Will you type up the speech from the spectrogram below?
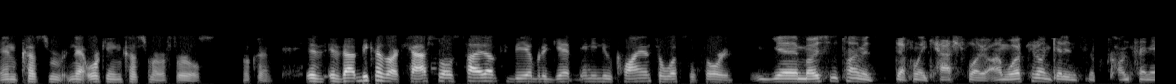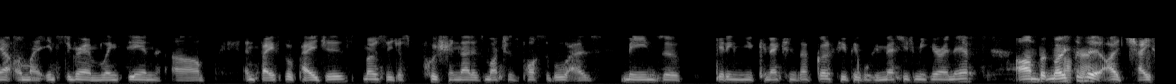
and customer networking and customer referrals. Okay. Is is that because our cash flow is tied up to be able to get any new clients, or what's the story? Yeah, most of the time it's definitely cash flow. I'm working on getting some content out on my Instagram, LinkedIn, um, and Facebook pages. Mostly just pushing that as much as possible as means of getting new connections. I've got a few people who message me here and there, um, but most of it I chase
